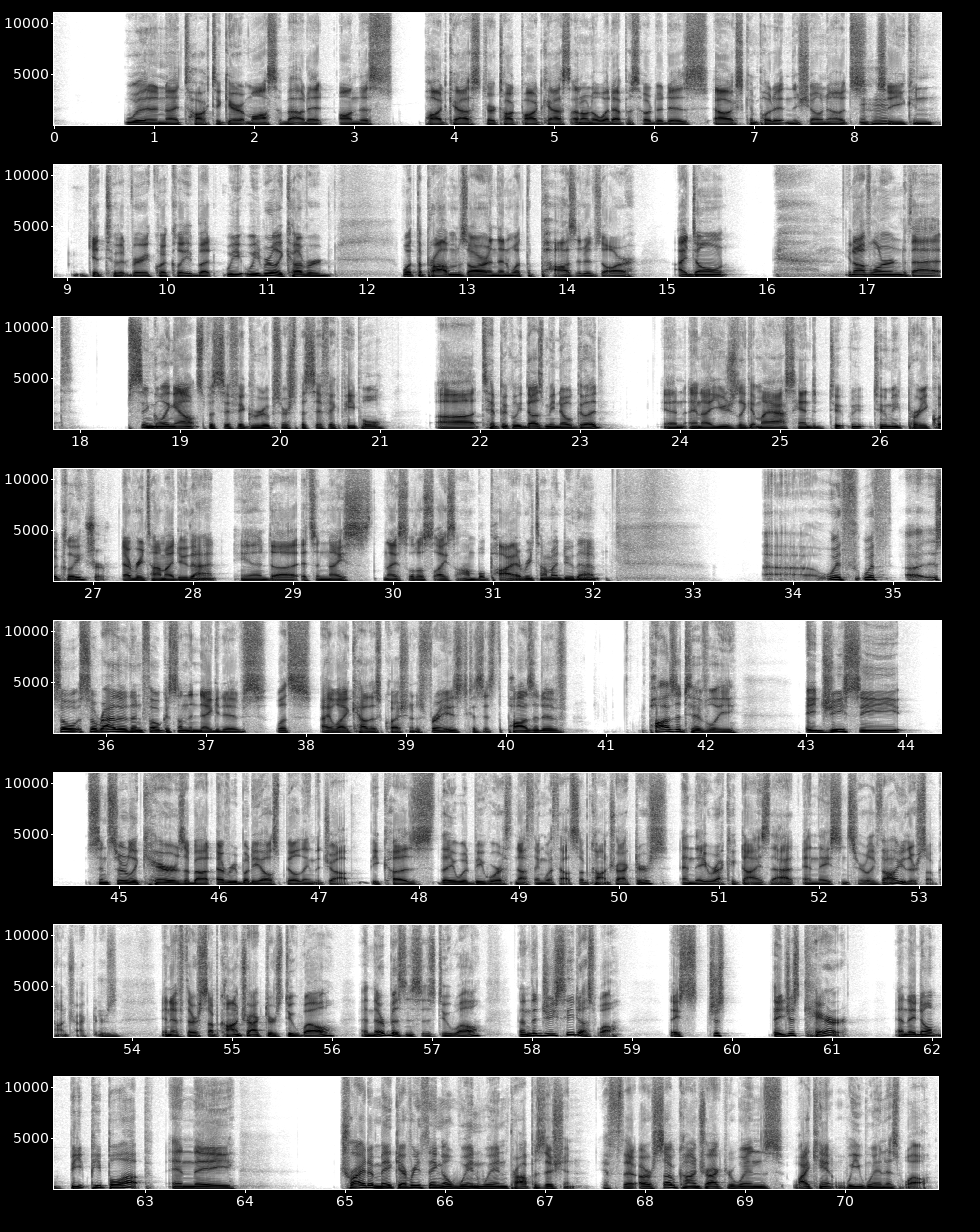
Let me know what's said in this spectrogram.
when I talked to Garrett Moss about it on this podcast or talk podcast. I don't know what episode it is. Alex can put it in the show notes so you can get to it very quickly. But we we really covered what the problems are and then what the positives are. I don't you know, I've learned that singling out specific groups or specific people uh, typically does me no good. And, and I usually get my ass handed to, me- to me pretty quickly. Sure. Every time I do that. And uh, it's a nice, nice little slice of humble pie every time I do that. Uh, with with uh, so so rather than focus on the negatives, let's. I like how this question is phrased because it's the positive. Positively, a GC sincerely cares about everybody else building the job because they would be worth nothing without subcontractors and they recognize that and they sincerely value their subcontractors. And if their subcontractors do well and their businesses do well, then the GC does well. They just they just care and they don't beat people up and they try to make everything a win-win proposition. If the, our subcontractor wins, why can't we win as well?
